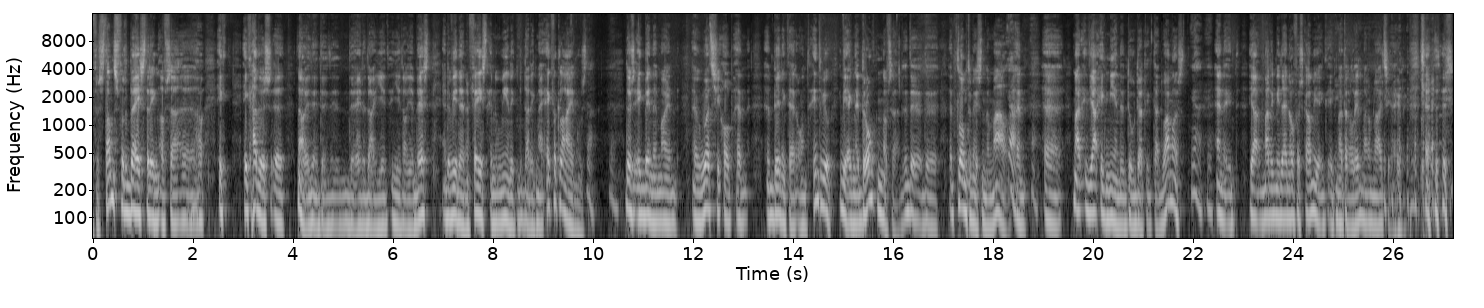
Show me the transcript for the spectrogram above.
verstandsverbijstering of zo. ik, ik had dus, nou, de, de, de- de hele dag je, je al je best. En dan weer een feest en toen meende ik dat ik mij echt verklaren moest. Dus ik ben er maar een, een woordje op en, en ben ik daar aan het interview. Ik ben eigenlijk net dronken of zo. De, de, het klonk tenminste normaal. Ja, en, eh, maar ja, ik meende toen dat ik dat dwang moest. Ja, ja. En ik, ja, maar ik me daar nog voor. Ik, ik moet er alleen maar om uitzien eigenlijk. Ja, dus,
